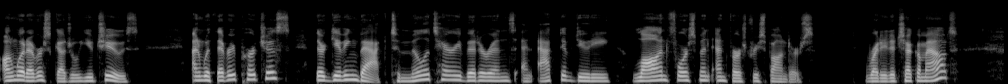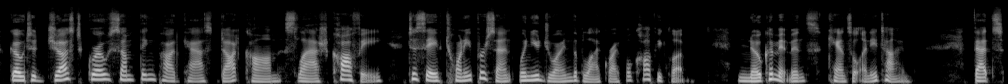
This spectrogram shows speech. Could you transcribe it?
on whatever schedule you choose. And with every purchase, they're giving back to military veterans and active duty, law enforcement, and first responders. Ready to check them out? Go to justgrowsomethingpodcast.com slash coffee to save 20% when you join the Black Rifle Coffee Club. No commitments, cancel anytime. That's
